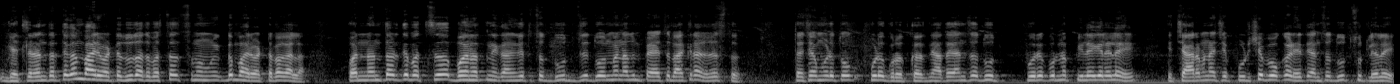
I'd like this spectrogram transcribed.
घेतल्यानंतर ते पण भारी वाटतं. दुधाचं बच्चंच म्हणून एकदम भारी वाटतं बघायला. पण नंतर ते बच्चं बनत नाही. कारण की त्याचं दूध जे दोन महिने अजून प्यायचं बाकी राहिलेलं असतं. त्याच्यामुळे तो पुढे ग्रोथ करत नाही. आता यांचं दूध पुरेपूर्ण पिलं गेलेलं आहे. हे चार महिन्याचे पुढचे बोकड आहेत त्यांचं दूध सुटलेलं आहे.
